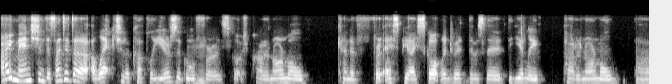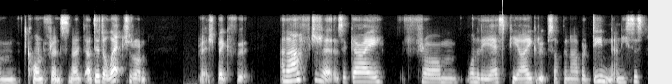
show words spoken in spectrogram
I mentioned this. I did a, a lecture a couple of years ago mm-hmm. for Scottish Paranormal kind of for SPI Scotland. Where there was the the yearly paranormal um, conference, and I, I did a lecture on British Bigfoot. And after it, there was a guy from one of the SPI groups up in Aberdeen, and he says,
